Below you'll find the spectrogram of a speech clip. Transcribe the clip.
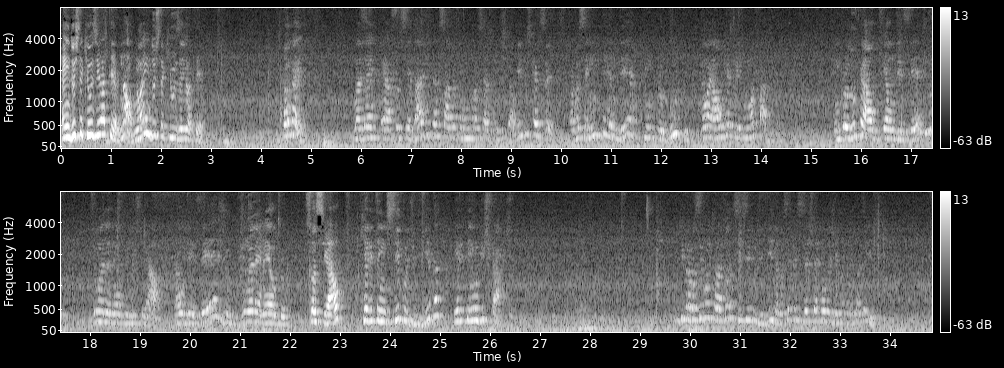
É a indústria que usa IoT. Não, não é a indústria que usa IoT. Também. Mas é, é a sociedade pensada como um processo industrial. O que isso quer dizer? É você entender que um produto não é algo que é feito numa fábrica. Um produto é algo que é um desejo de um elemento industrial, é um desejo de um elemento social, que ele tem um ciclo de vida e ele tem um descarte. Que para você monitorar todo esse ciclo de vida, você precisa de tecnologia para poder fazer isso.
